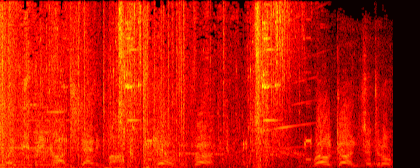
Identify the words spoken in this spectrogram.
UAV recon standing by. Kill confirmed. Well done, Sentinel.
